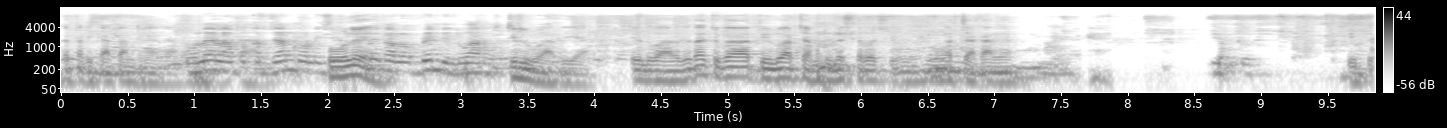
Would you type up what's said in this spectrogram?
keterikatan dengan kantor. boleh lah pekerjaan polisi Boleh. tapi kalau band di luar Di luar ya, di luar kita juga di luar jam dinas terus ini mengerjakannya. gitu Gitu.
